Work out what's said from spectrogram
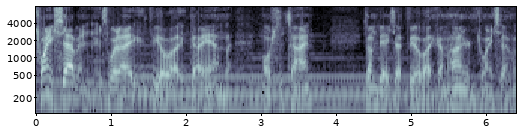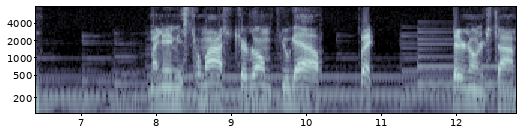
27 is what I feel like I am most of the time. Some days I feel like I'm 127. My name is Tomas Jerome Fugle, but better known as Tom.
